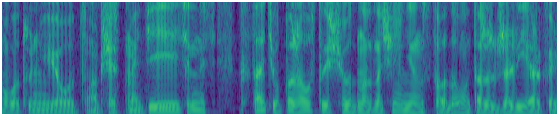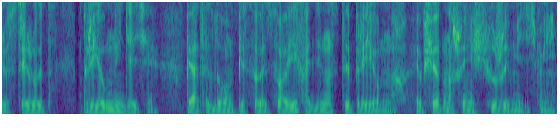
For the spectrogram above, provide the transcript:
вот у нее вот общественная деятельность. Кстати, вот, пожалуйста, еще одно значение 11 дома, та же Джоли ярко иллюстрирует приемные дети. Пятый дом описывает своих, одиннадцатый приемных. И вообще отношения с чужими детьми.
